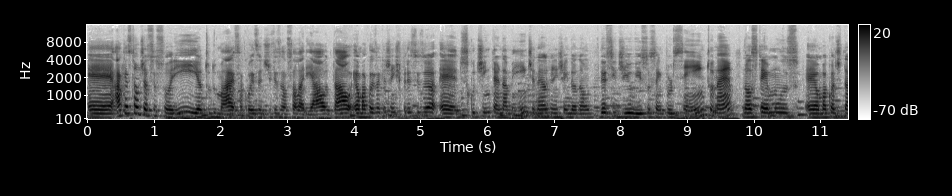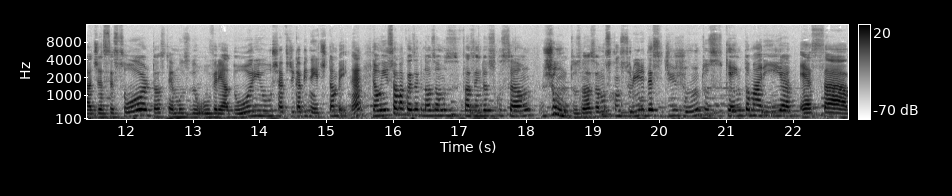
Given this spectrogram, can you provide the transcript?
É, a questão de assessoria, tudo mais, essa coisa de divisão salarial e tal, é uma coisa que a gente precisa é, discutir internamente, né? A gente ainda não decidiu isso 100%, né? Nós temos é, uma quantidade de assessor, nós temos o, o vereador e o chefe de gabinete também, né? Então isso é uma coisa que nós vamos fazendo a discussão juntos, nós vamos construir e decidir juntos quem tomaria essa,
